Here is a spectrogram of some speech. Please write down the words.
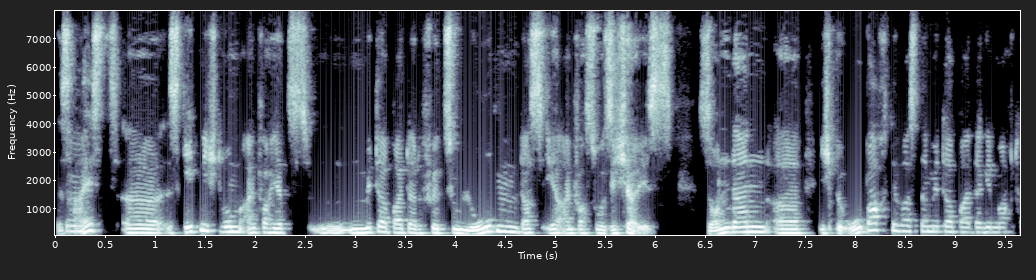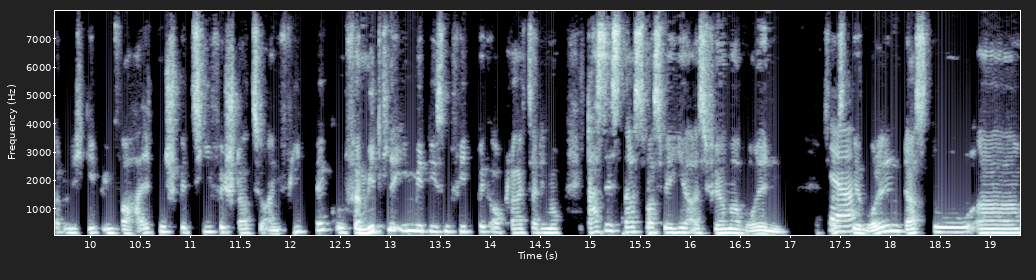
Das mhm. heißt, äh, es geht nicht darum, einfach jetzt einen Mitarbeiter dafür zu loben, dass er einfach so sicher ist sondern äh, ich beobachte, was der Mitarbeiter gemacht hat und ich gebe ihm verhaltensspezifisch dazu ein Feedback und vermittle ihm mit diesem Feedback auch gleichzeitig noch, das ist das, was wir hier als Firma wollen. Das ja. heißt, wir wollen, dass du äh,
